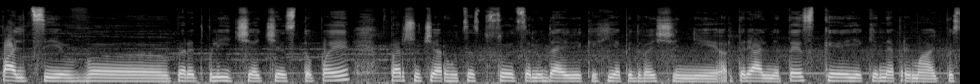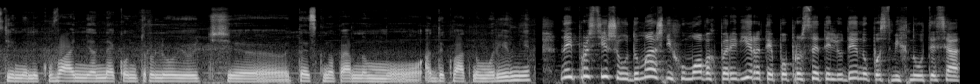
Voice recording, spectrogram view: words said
пальців, е, передпліччя чи стопи. В першу чергу це стосується людей, у яких є підвищені артеріальні тиски, які не приймають постійне лікування, не контролюють е, тиск на певному адекватному рівні. Найпростіше у домашніх умовах перевірити, попросити людину посміхнутися,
